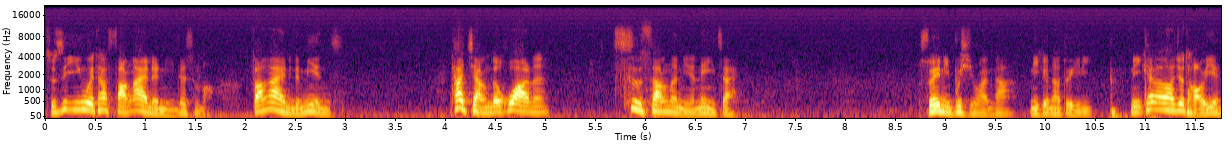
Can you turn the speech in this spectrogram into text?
只是因为他妨碍了你的什么？妨碍你的面子。他讲的话呢，刺伤了你的内在，所以你不喜欢他，你跟他对立，你看到他就讨厌。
